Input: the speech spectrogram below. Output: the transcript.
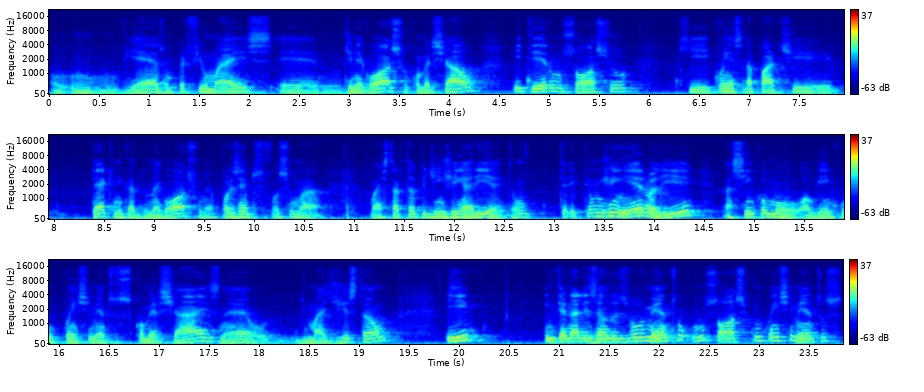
um, um viés, um perfil mais é, de negócio, comercial, e ter um sócio que conheça da parte técnica do negócio. Né? Por exemplo, se fosse uma, uma startup de engenharia, então teria que ter um engenheiro ali, assim como alguém com conhecimentos comerciais, né, ou de mais de gestão, e internalizando o desenvolvimento, um sócio com conhecimentos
